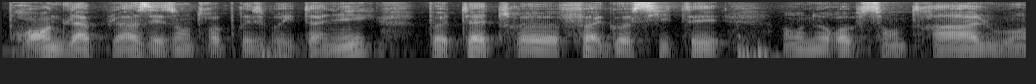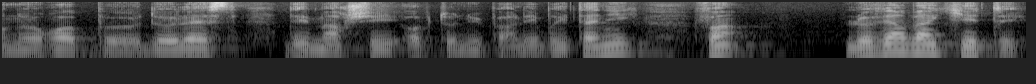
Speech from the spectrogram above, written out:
prendre la place des entreprises britanniques, peut-être euh, phagocyter en Europe centrale ou en Europe euh, de l'Est des marchés obtenus par les Britanniques. Enfin, le verbe inquiéter.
